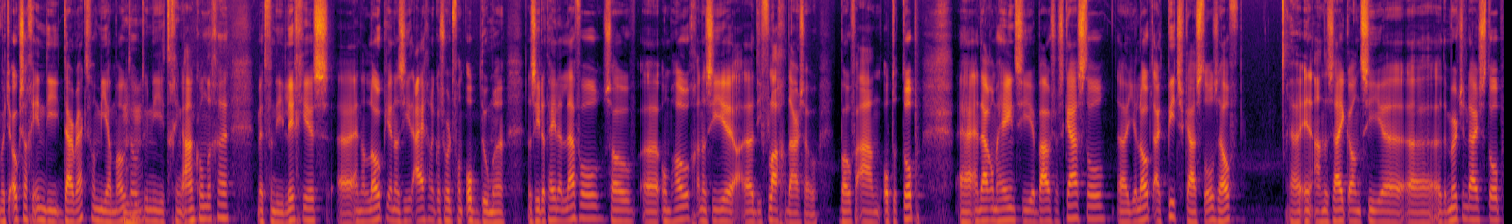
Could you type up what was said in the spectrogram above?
Wat je ook zag in die direct van Miyamoto Mhm. toen hij het ging aankondigen. Met van die lichtjes. eh, en dan loop je en dan zie je het eigenlijk een soort van opdoemen. Dan zie je dat hele level zo eh, omhoog. En dan zie je eh, die vlag daar zo bovenaan op de top. En daaromheen zie je Bowser's Castle. Je loopt uit Peach Castle zelf. In, aan de zijkant zie je de merchandise stop.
